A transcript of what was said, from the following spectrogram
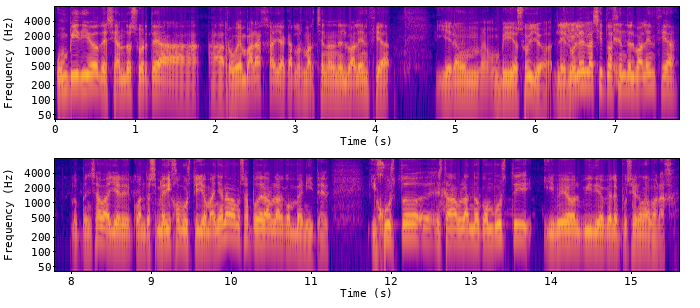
un vídeo deseando suerte a, a Rubén Baraja y a Carlos Marchena en el Valencia y era un, un vídeo suyo. ¿Le duele la situación del Valencia? Lo pensaba ayer cuando se me dijo Bustillo, mañana vamos a poder hablar con Benítez. Y justo eh, estaba hablando con Busti y veo el vídeo que le pusieron a Baraja.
